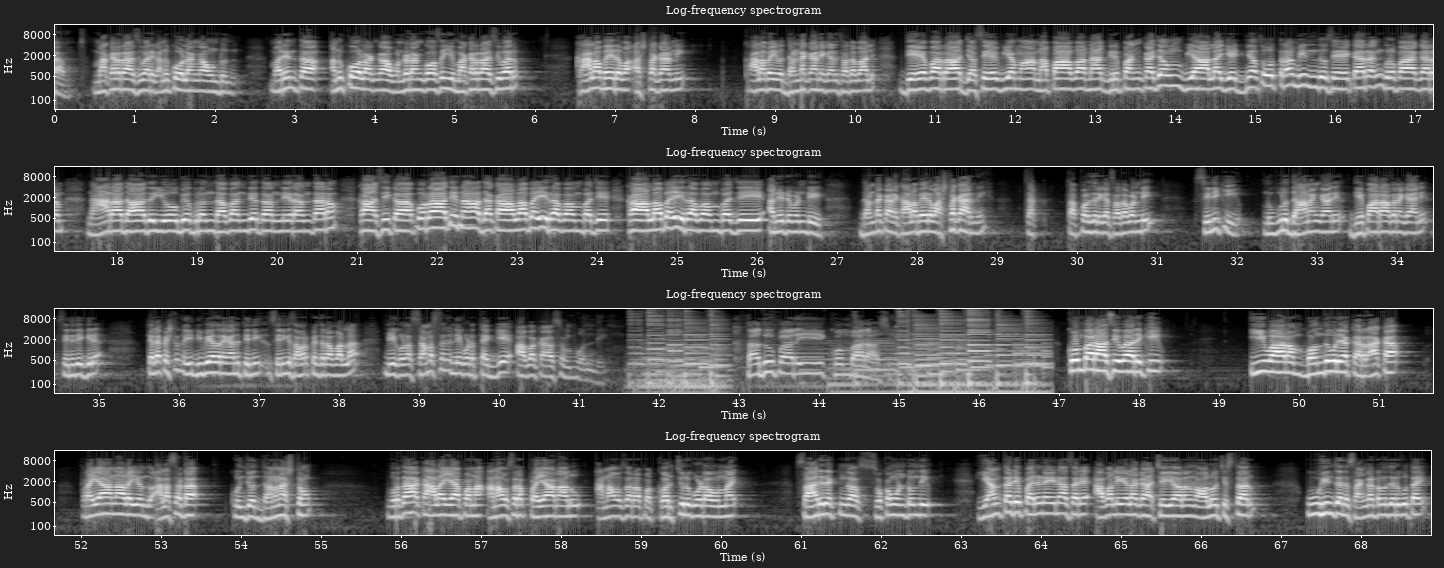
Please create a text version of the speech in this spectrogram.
మకర రాశి వారికి అనుకూలంగా ఉంటుంది. మరింత అనుకూలంగా ఉండడం కోసం ఈ మకర రాశి వారు కాలభైరవ అష్టకాన్ని కాలభై దండకాన్ని కానీ చదవాలి. దేవరాజ సేవ్యమాన పావన గృపంకజం వ్యాల యజ్ఞ సూత్రమిందు శేఖరం కృపాకరం. నారదాది యోగి బృంద నిరంతరం. కాశికాపురాదినాథ కాలభైరవం భజే కాలభైరవం భజే అనేటువంటి దండకాన్ని కాలభైరవ అష్టకారిని చక్ తప్పనిసరిగా చదవండి. శనికి నువ్వులు దానం కానీ దీపారాధన కానీ శని దగ్గర తెలపిష్ట నివేదన కానీ తిని శనికి సమర్పించడం వల్ల మీకున్న సమస్యలన్నీ కూడా తగ్గే అవకాశం ఉంది. తదుపరి కుంభరాశి. కుంభరాశి వారికి ఈ వారం బంధువుల యొక్క రాక ప్రయాణాల యందు అలసట కొంచెం ధన నష్టం వృధా కాలయాపన అనవసర ప్రయాణాలు అనవసరపు ఖర్చులు కూడా ఉన్నాయి. శారీరకంగా సుఖం ఉంటుంది. ఎంతటి పనినైనా సరే అవలీలగా చేయాలని ఆలోచిస్తారు. ఊహించని సంఘటనలు జరుగుతాయి.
